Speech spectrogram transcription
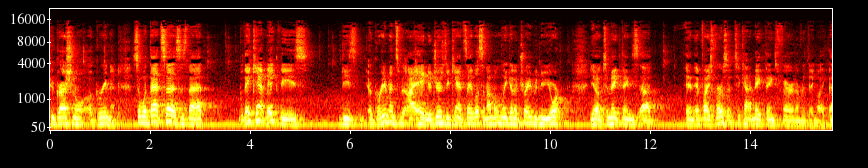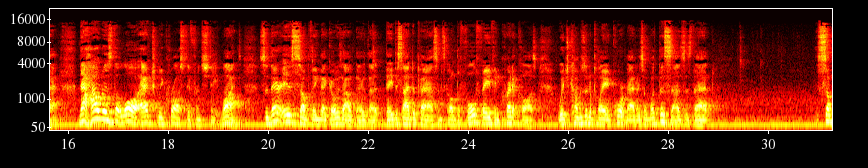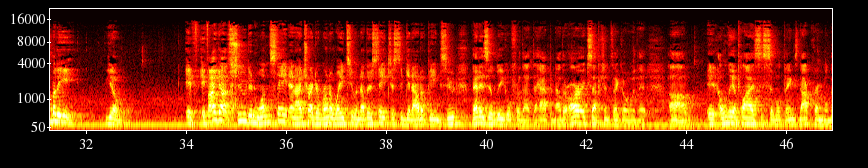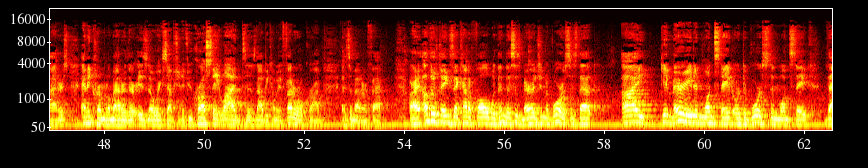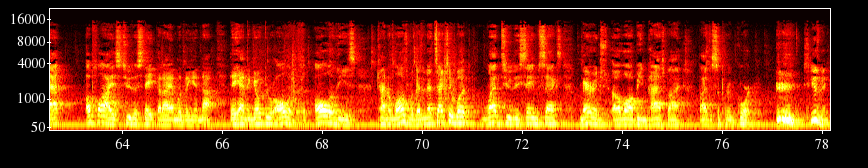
congressional agreement. So what that says is that they can't make these these agreements. I, hey, New Jersey can't say, "Listen, I'm only going to trade with New York," you know, to make things uh, and, and vice versa to kind of make things fair and everything like that. Now, how does the law actually cross different state lines? So there is something that goes out there that they decide to pass, and it's called the full faith and credit clause, which comes into play in court matters. And what this says is that somebody, you know, if if I got sued in one state and I tried to run away to another state just to get out of being sued, that is illegal for that to happen. Now there are exceptions that go with it. Uh, it only applies to civil things, not criminal matters. Any criminal matter, there is no exception. If you cross state lines, it has now become a federal crime, as a matter of fact. All right, other things that kind of fall within this is marriage and divorce, is that I get married in one state or divorced in one state, that applies to the state that I am living in now. They had to go through all of it, all of these kind of laws with it, and that's actually what led to the same sex marriage uh, law being passed by by the Supreme Court. Excuse me.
